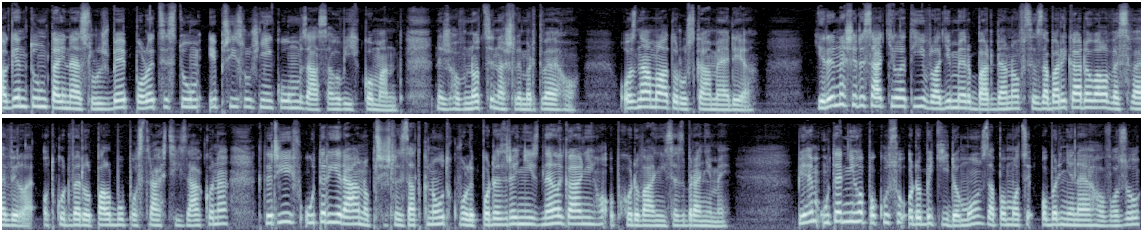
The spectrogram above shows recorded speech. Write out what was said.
agentům tajné služby, policistům i příslušníkům zásahových komand, než ho v noci našli mrtvého. Oznámila to ruská média. 61-letý Vladimir Bardanov se zabarikádoval ve své vile, odkud vedl palbu po strážcí zákona, kteří v úterý ráno přišli zatknout kvůli podezření z nelegálního obchodování se zbraněmi. Během úterního pokusu o dobytí domu za pomoci obrněného vozu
